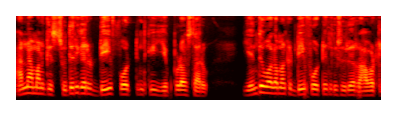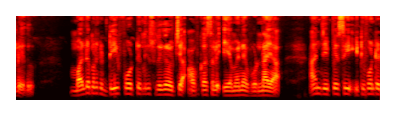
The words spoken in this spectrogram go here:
అన్న మనకి సుధీర్ గారు డి ఫోర్టీన్త్కి ఎప్పుడు వస్తారు? ఎందువల్ల మనకి డి ఫోర్టీన్త్కి సుధీర్ గారు రావట్లేదు? మళ్ళీ మనకి డి ఫోర్టీన్త్కి సుధీర్ గారు వచ్చే అవకాశాలు ఏమైనా ఉన్నాయా? అని చెప్పేసి ఇటువంటి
